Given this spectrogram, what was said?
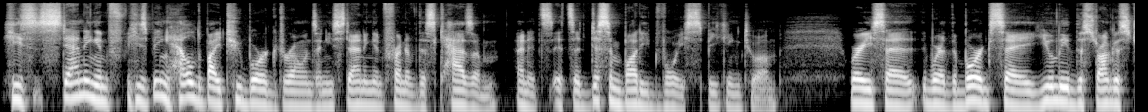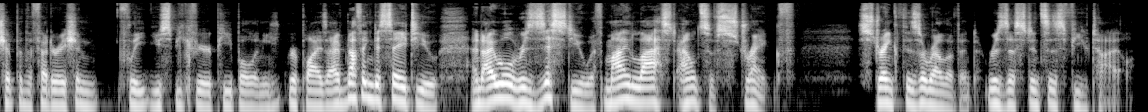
he's standing in he's being held by two borg drones and he's standing in front of this chasm and it's it's a disembodied voice speaking to him where he says where the borg say you lead the strongest ship of the federation fleet you speak for your people and he replies i have nothing to say to you and i will resist you with my last ounce of strength strength is irrelevant resistance is futile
